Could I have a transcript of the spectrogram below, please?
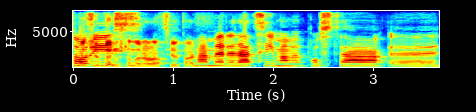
macie wyruszone relacje, tak? Mamy relacje i mamy posta. e,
